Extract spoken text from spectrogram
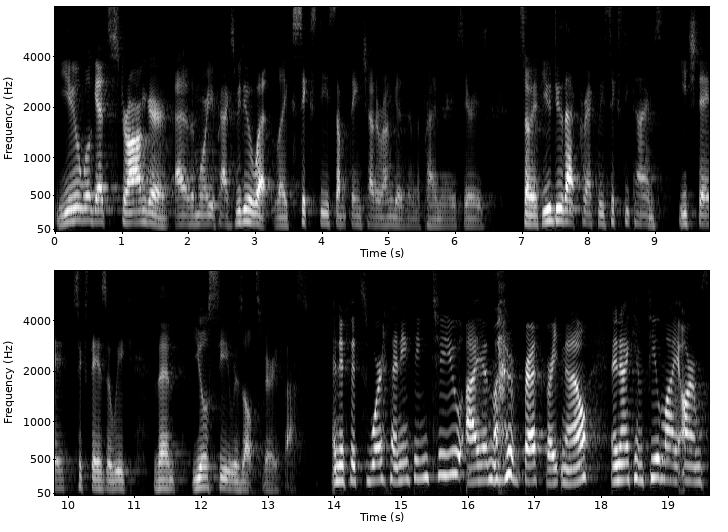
you will get stronger uh, the more you practice. We do what, like 60 something chaturangas in the primary series. So if you do that correctly 60 times each day, six days a week, then you'll see results very fast. And if it's worth anything to you, I am out of breath right now and I can feel my arms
